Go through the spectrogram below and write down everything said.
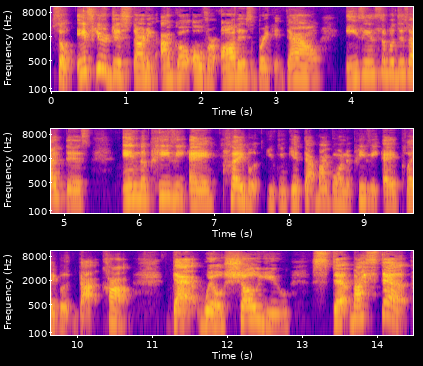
So if you're just starting, I go over all this, break it down, easy and simple, just like this in the PVA playbook. You can get that by going to PVAplaybook.com. That will show you step by step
